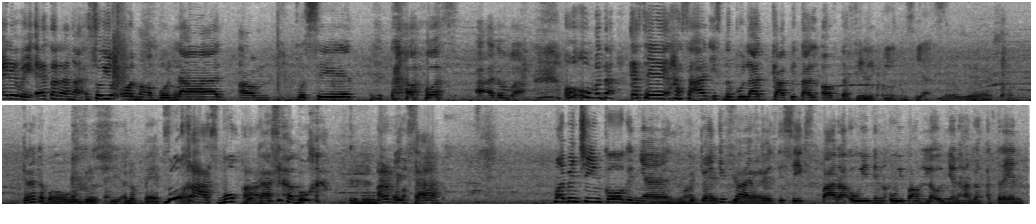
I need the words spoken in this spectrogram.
Anyway, eto na nga. So, yun, mga bulad, um, pusit, tapos, ah, ano ba? Oo, mada. Kasi, Hasaan is the bulad capital of the Philippines. Yes. Yes. Kailan ka ba uuwi, Beshi? Anong pets? Bukas, bukas. Bukas. Bukas. Anong pizza? Mga 25, ganyan. Oh, mga 25 25, 26, para uwi din, uwi pa akong La Union hanggang at 30.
